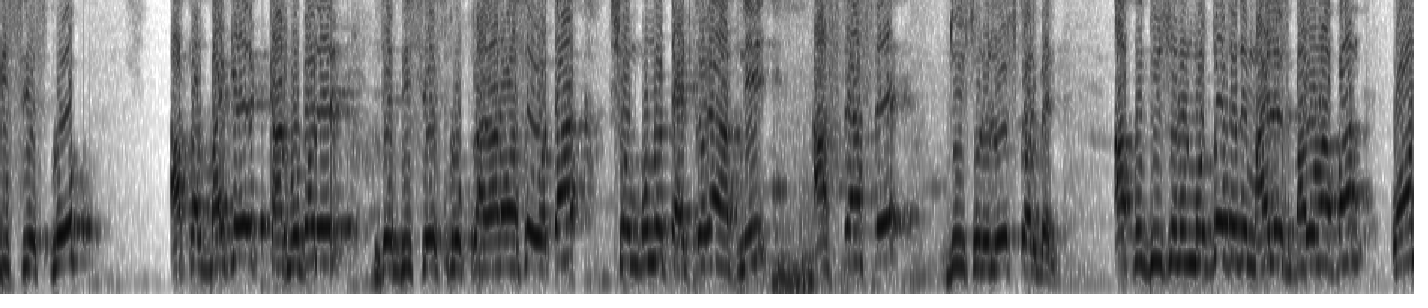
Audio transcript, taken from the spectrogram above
বিসিএস প্রুফ আপনার বাইকের কার্বোটারের যে বিসিএস প্রুফ লাগানো আছে, ওটা সম্পূর্ণ টাইট করে আপনি আস্তে আস্তে দুই সুরি লুজ করবেন। আপনি দুই সুরির মধ্যেও যদি মাইলেজ ভালো না পান ওয়ান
